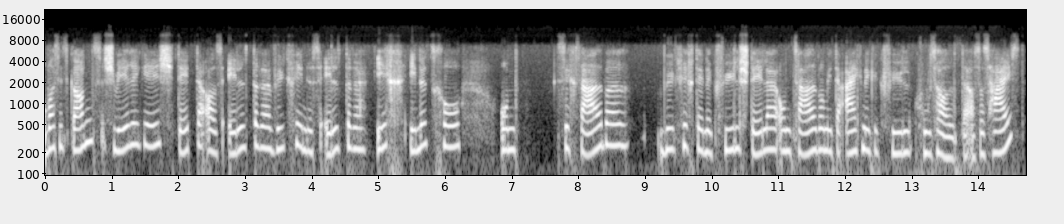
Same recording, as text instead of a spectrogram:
Und was jetzt ganz schwierig ist, dort als Eltern wirklich in das ältere Ich hineinzukommen und sich selber wirklich diesen Gefühl stellen und selber mit den eigenen Gefühlen haushalten. Also das heißt,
